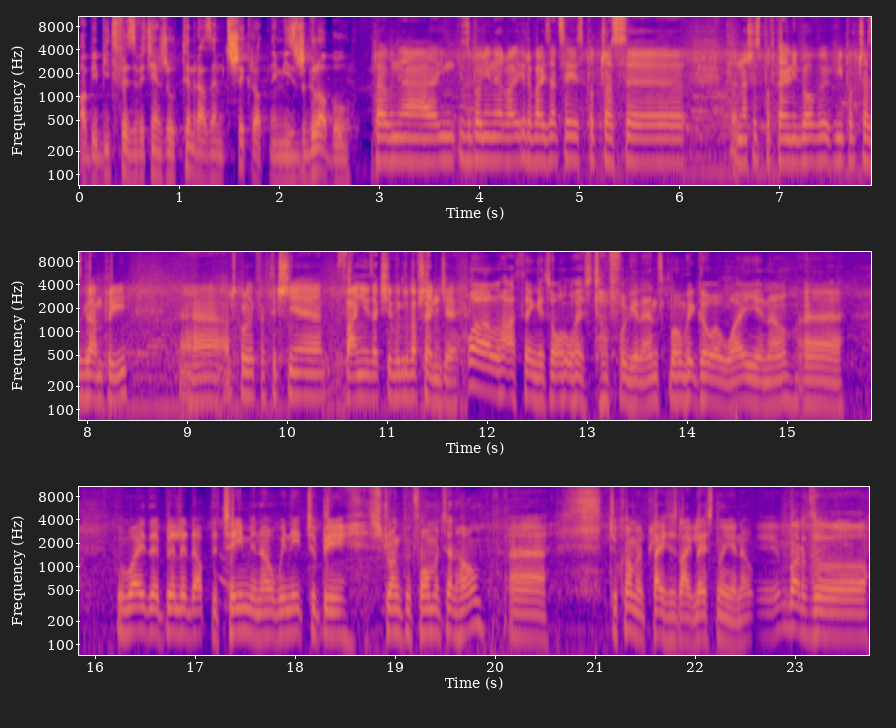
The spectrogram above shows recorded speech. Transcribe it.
Obie bitwy zwyciężył tym razem trzykrotny mistrz globu. Pełna zupełnie rywalizacja jest podczas e, naszych spotkań ligowych i podczas Grand Prix. E, aczkolwiek faktycznie fajnie jest jak się wygrywa wszędzie. Well, I think it's always tough for Gdansk when we go away, you know. Uh, the way they build up, the team, you know, we need to be strong performance at home uh, to come in places like Leicester, you know. I Bardzo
